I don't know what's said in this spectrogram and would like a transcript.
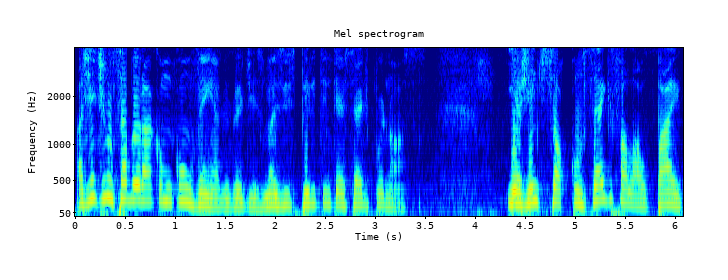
A gente não sabe orar como convém, a Bíblia diz, mas o Espírito intercede por nós. E a gente só consegue falar ao Pai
